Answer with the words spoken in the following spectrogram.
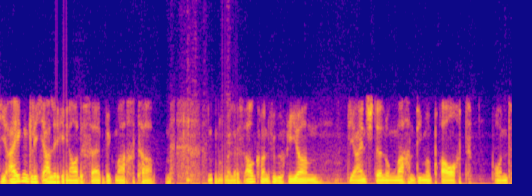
die eigentlich alle genau dasselbe gemacht haben. LSA konfigurieren, die Einstellungen machen, die man braucht. Und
